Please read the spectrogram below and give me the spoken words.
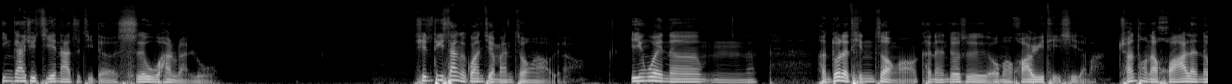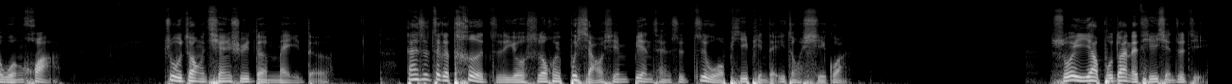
应该去接纳自己的失误和软弱。其实第三个关键蛮重要的，因为呢，嗯，很多的听众哦，可能都是我们华语体系的嘛，传统的华人的文化注重谦虚的美德，但是这个特质有时候会不小心变成是自我批评的一种习惯，所以要不断的提醒自己，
